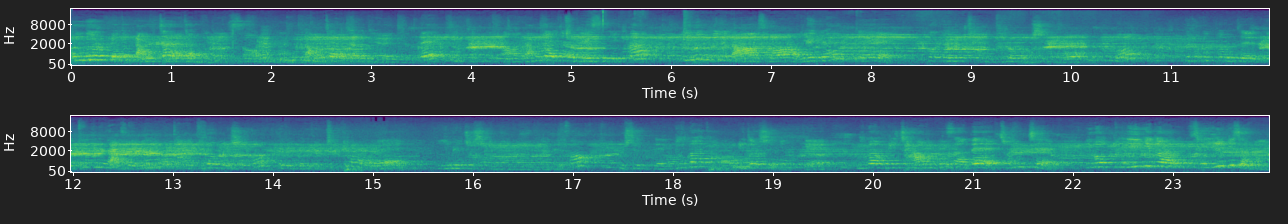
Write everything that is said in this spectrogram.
공교롭게도 남자 여자로 되어 있어. 남자 여자로 되어 있는데 어, 남자 여자로 되어 있으니까 이분들이 나와서 얘기할 때 그걸 잘 들어보시고 어? 그리고 또 이제 두 분이 나와서 얘기하는 걸잘 들어보시고 그리고 투표에 임해주시기 바랍니다. 그래서 보실 때 누가 더 리더십 있게 누가 우리 자원봉사 대 전체 이것도 일기도 아니고 제 일기잖아요.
